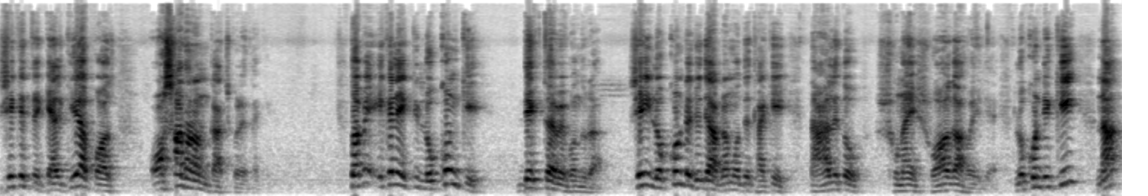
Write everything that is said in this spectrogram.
সেক্ষেত্রে ক্যালকিয়া ফস অসাধারণ কাজ করে থাকে। তবে এখানে একটি লক্ষণকে দেখতে হবে বন্ধুরা? সেই লক্ষণটা যদি আপনার মধ্যে থাকে, তাহলে তো সোনায় সোহাগা হয়ে যায়। লক্ষণটি কি? না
